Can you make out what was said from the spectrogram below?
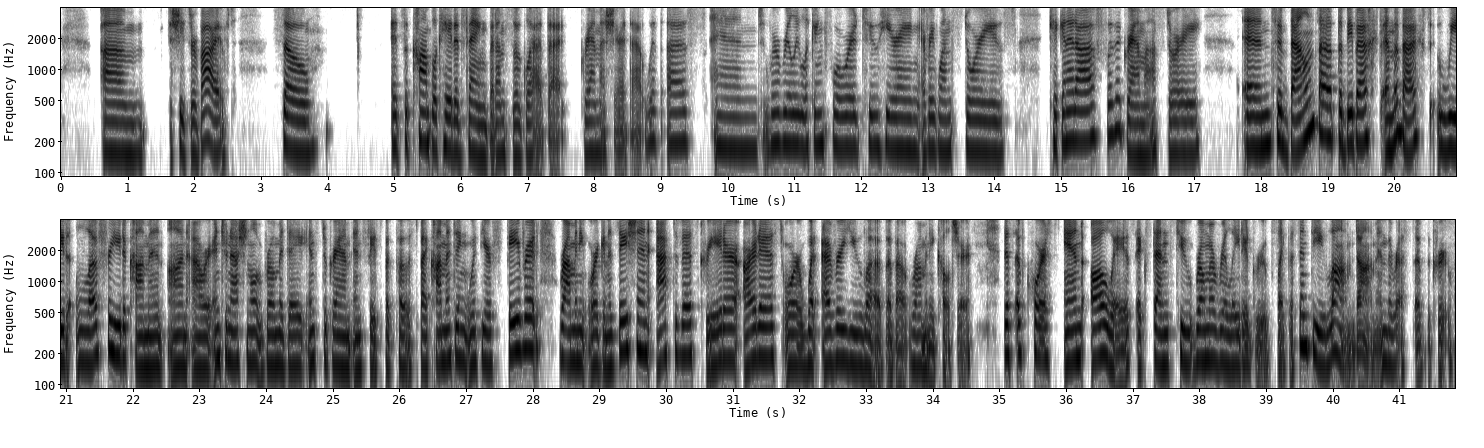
um, she survived. So it's a complicated thing, but I'm so glad that Grandma shared that with us. And we're really looking forward to hearing everyone's stories, kicking it off with a grandma story. And to balance out the Bibecht and the Becht, we'd love for you to comment on our International Roma Day Instagram and Facebook posts by commenting with your favorite Romani organization, activist, creator, artist, or whatever you love about Romani culture. This, of course, and always extends to Roma related groups like the Sinti, Lom, Dom, and the rest of the crew.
